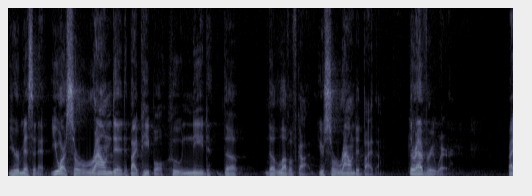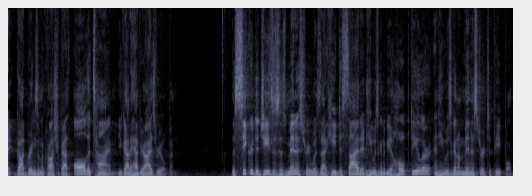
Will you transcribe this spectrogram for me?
you're missing it. You are surrounded by people who need the, the love of God. You're surrounded by them, they're everywhere. Right? God brings them across your path all the time. You got to have your eyes reopened. The secret to Jesus' ministry was that he decided he was going to be a hope dealer and he was going to minister to people.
